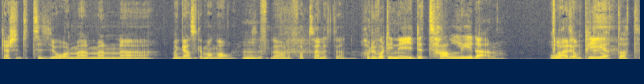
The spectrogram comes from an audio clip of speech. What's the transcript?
kanske inte tio år men, men, uh, men ganska många år. Mm. Så nu har det fått en liten... Har du varit inne i detalj där? Och ja, liksom petat?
